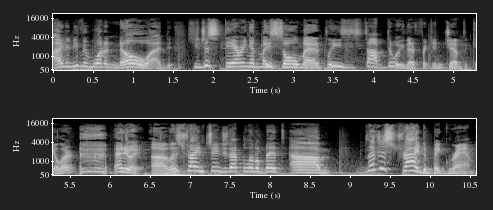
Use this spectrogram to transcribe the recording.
I didn't even want to know I, he's just staring at my soul man please stop doing that freaking Jeff the killer anyway uh, let's try and change it up a little bit um, let's just try the big ramp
